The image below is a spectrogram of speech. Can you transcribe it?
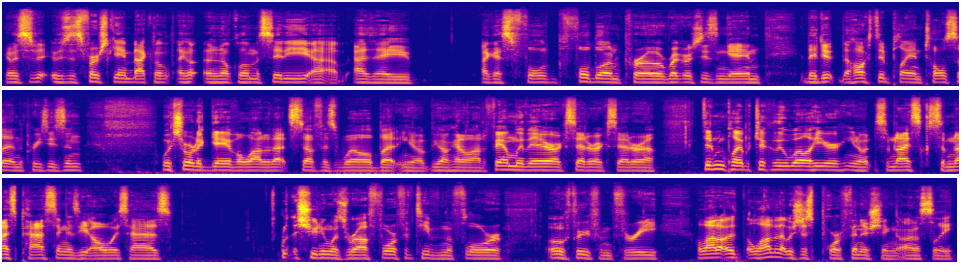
It was, it was his first game back in Oklahoma City uh, as a I guess full full blown pro regular season game. They did the Hawks did play in Tulsa in the preseason, which sort of gave a lot of that stuff as well. But you know, Young had a lot of family there, et cetera, et cetera. Didn't play particularly well here. You know, some nice some nice passing as he always has. The shooting was rough, 4-15 from the floor, 0-3 from three. A lot of a lot of that was just poor finishing, honestly,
